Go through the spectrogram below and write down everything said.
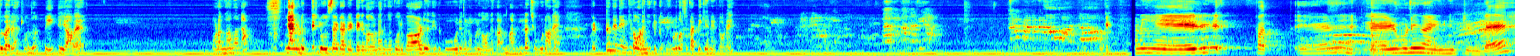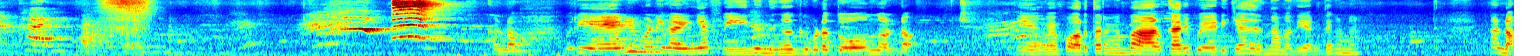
ഉണങ്ങുന്നത് വരെ ഒന്ന് ചെയ്യാവേ ഉണങ്ങുന്ന ഞാൻ ഒത്തിരി ലൂസായിട്ട് നമുക്ക് ഒരുപാട് കൂടുതൽ നമുക്ക് നല്ല ചൂടാണ്. പെട്ടെന്ന് എനിക്ക് ഉണങ്ങി കിട്ടും. കട്ടിക്കാൻ മണി ഏഴ് പത്ത് ഏഴ് ഏഴ് മണി കഴിഞ്ഞിട്ടുണ്ടേ. കണ്ടോ? ഒരു ഏഴ് മണി കഴിഞ്ഞ ഫീൽ നിങ്ങൾക്ക് ഇവിടെ തോന്നുന്നുണ്ടോ? പുറത്തിറങ്ങുമ്പോൾ ആൾക്കാർ പേടിക്കാതെ നിന്നാൽ മതി. എന്താ കണ്ടോ? കണ്ടോ?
